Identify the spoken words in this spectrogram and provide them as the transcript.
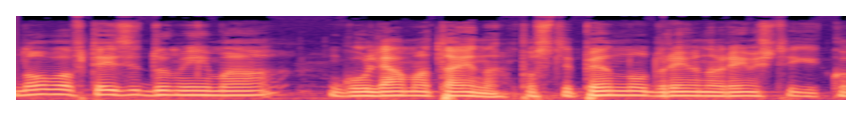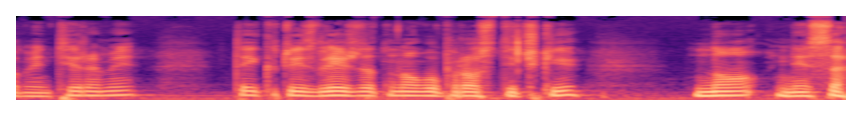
но в тези думи има голяма тайна. Постепенно от време на време ще ги коментираме, тъй като изглеждат много простички, но не са.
